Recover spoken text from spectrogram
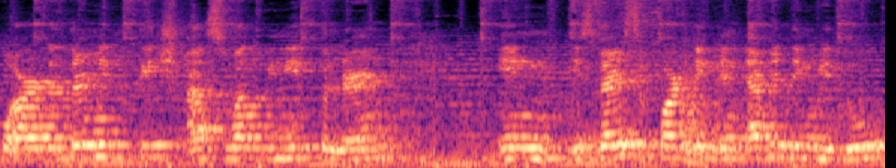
who are determined to teach us what we need to learn, in, is very supportive in everything we do,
